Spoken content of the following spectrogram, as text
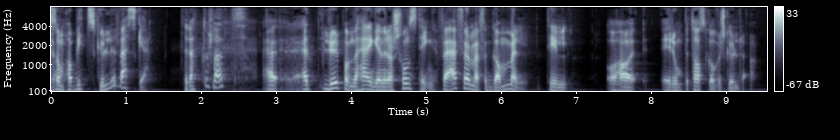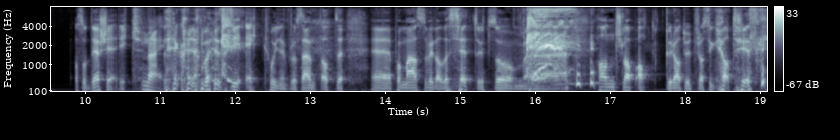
som har blitt skulderveske. Rett og slett. Jeg, jeg lurer på om det her er en generasjonsting, for jeg føler meg for gammel til å ha rumpetaske over skuldra. Altså, det skjer ikke. Nei. Det kan jeg bare si 100 at eh, på meg så ville det sett ut som eh, han slapp akkurat ut fra psykiatrisk.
